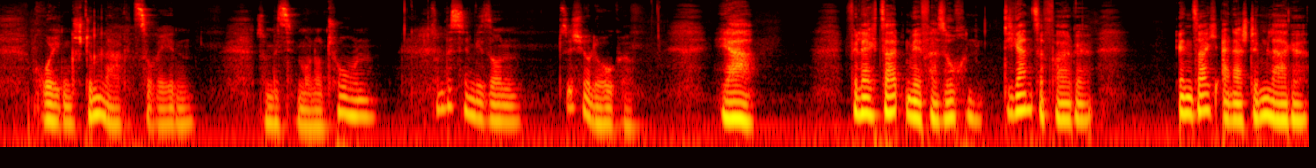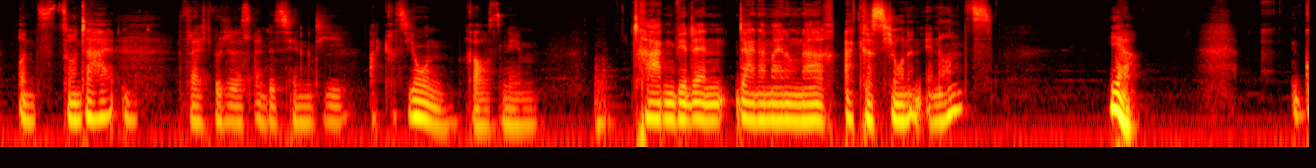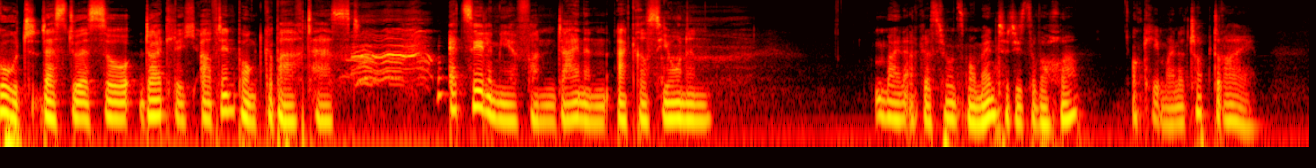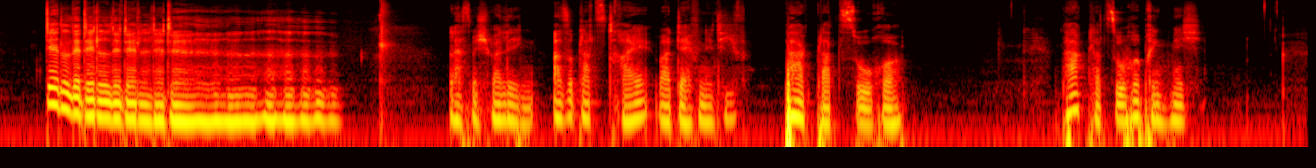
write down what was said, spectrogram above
ruhigen Stimmlage zu reden. So ein bisschen monoton. So ein bisschen wie so ein Psychologe. Ja, vielleicht sollten wir versuchen, die ganze Folge in solch einer Stimmlage uns zu unterhalten. Vielleicht würde das ein bisschen die Aggression rausnehmen. Tragen wir denn deiner Meinung nach Aggressionen in uns? Ja. Gut, dass du es so deutlich auf den Punkt gebracht hast. Erzähle mir von deinen Aggressionen. Meine Aggressionsmomente diese Woche. Okay, meine Top 3. Diddle diddle diddle diddle. Lass mich überlegen. Also Platz 3 war definitiv Parkplatzsuche. Parkplatzsuche bringt mich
